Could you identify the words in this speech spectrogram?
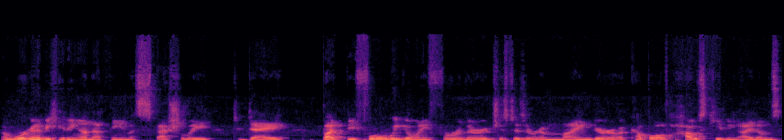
And we're going to be hitting on that theme, especially today. But before we go any further, just as a reminder, a couple of housekeeping items.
